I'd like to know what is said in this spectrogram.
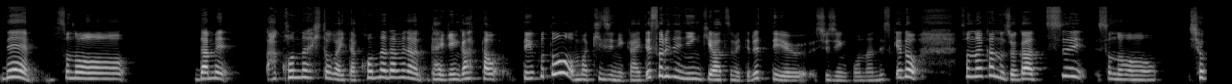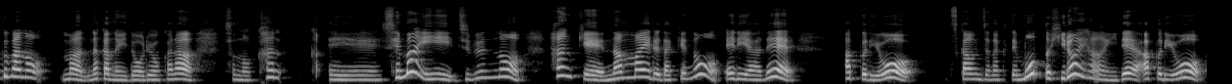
で、その、ダメ、あ、こんな人がいた、こんなダメな体験があったっていうことを、まあ、記事に書いて、それで人気を集めてるっていう主人公なんですけど、そんな彼女がつい、その、職場の、まあ、仲のいい同僚から、その、か、えー、狭い自分の半径何マイルだけのエリアでアプリを使うんじゃなくて、もっと広い範囲でアプリを、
